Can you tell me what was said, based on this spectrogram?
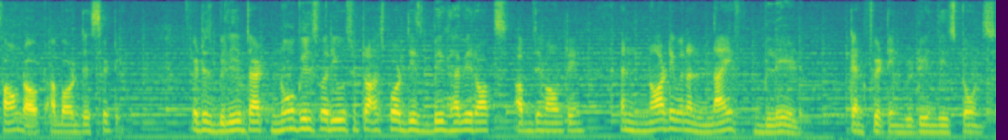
found out about this city. It is believed that no wheels were used to transport these big heavy rocks up the mountain, and not even a knife blade can fit in between these stones.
